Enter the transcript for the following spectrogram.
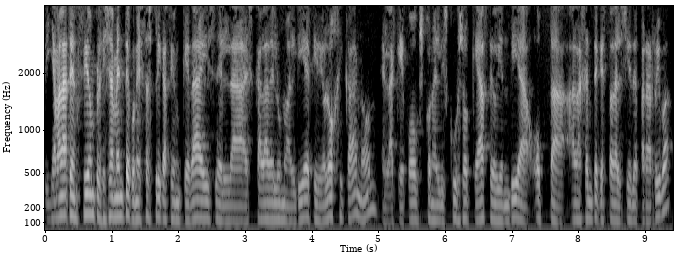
llama la atención precisamente con esta explicación que dais de la escala del 1 al 10 ideológica, ¿no? En la que Vox, con el discurso que hace hoy en día, opta a la gente que está del 7 para arriba,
